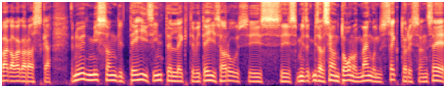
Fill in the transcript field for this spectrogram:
väga,, väga-väga raske. ja nüüd, mis ongi tehisintellekti või tehisaru, siis, siis mida, mida see on toonud mängundussektorisse, on see,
